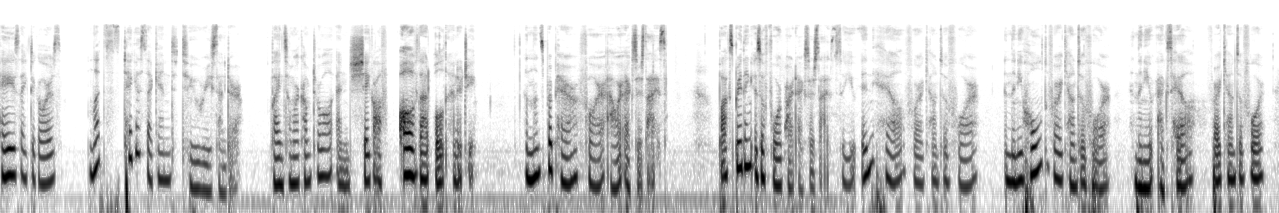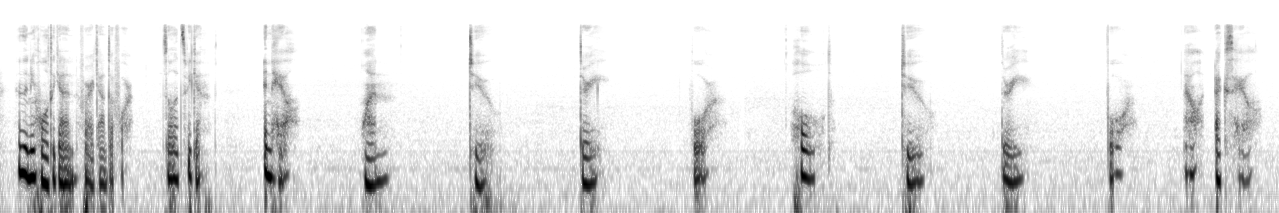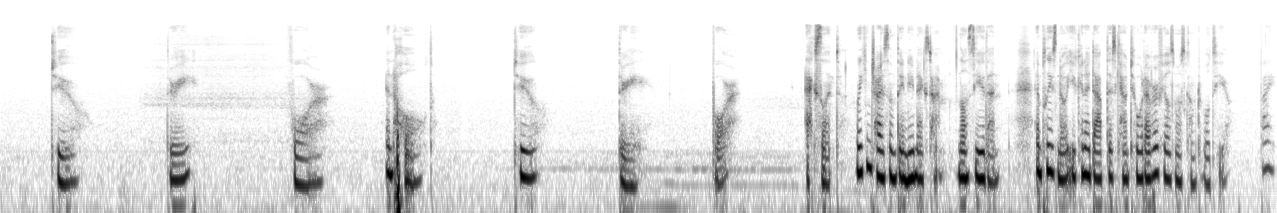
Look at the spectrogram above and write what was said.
Hey, Psych2Goers. Let's take a second to recenter. Find somewhere comfortable and shake off all of that old energy. And let's prepare for our exercise. Box breathing is a four part exercise. So you inhale for a count of four, and then you hold for a count of four, and then you exhale for a count of four, and then you hold again for a count of four. So let's begin. Inhale. One, two, three, four. Hold. Two, three, four. Now exhale. Two, three, four, and hold. Two, three, four. Excellent. We can try something new next time, and I'll see you then. And please note you can adapt this count to whatever feels most comfortable to you. Bye.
